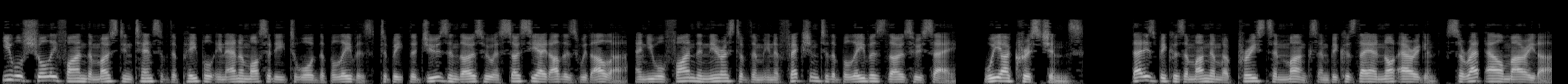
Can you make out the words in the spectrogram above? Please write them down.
You will surely find the most intense of the people in animosity toward the believers to be the Jews and those who associate others with Allah, and you will find the nearest of them in affection to the believers those who say, We are Christians. That is because among them are priests and monks and because they are not arrogant. Surat al-Ma'idah,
